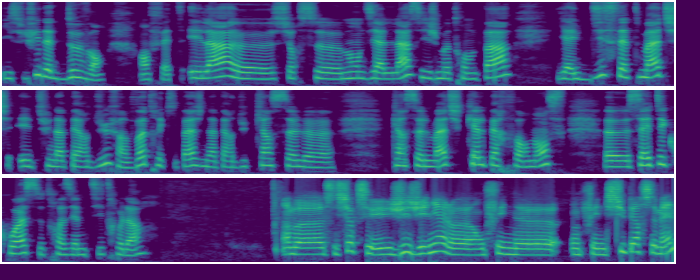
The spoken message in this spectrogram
il suffit d'être devant, en fait. Et là, sur ce mondial-là, si je me trompe pas, il y a eu 17 matchs et tu n'as perdu, enfin, votre équipage n'a perdu qu'un seul qu'un seul match. Quelle performance euh, Ça a été quoi ce troisième titre-là? Ah bah, C'est sûr que c'est juste génial. Euh, on fait, une, euh, on fait une super semaine.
